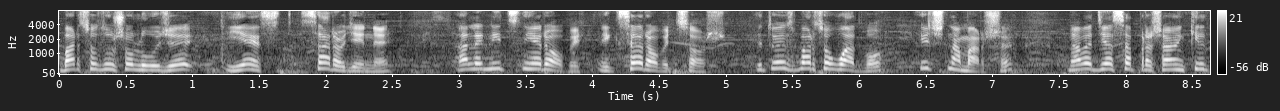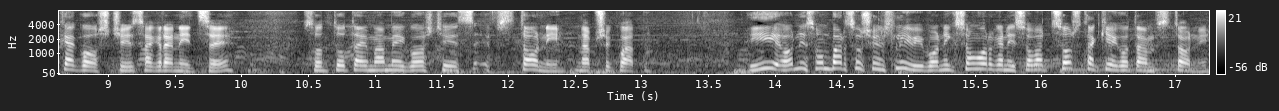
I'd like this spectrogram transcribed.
Bardzo dużo ludzi jest za rodziny, ale nic nie robi i chce robić coś. I to jest bardzo łatwo. Idź na marsze. Nawet ja zapraszałem kilka gości z zagranicy. Są tutaj, mamy gości z- w Stonii na przykład. I oni są bardzo szczęśliwi, bo oni chcą organizować coś takiego tam w Stonii.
